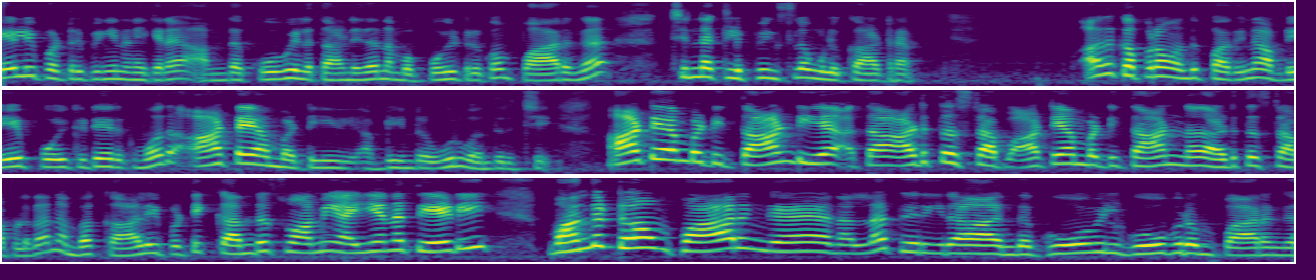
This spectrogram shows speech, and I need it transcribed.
கேள்விப்பட்டிருப்பீங்கன்னு நினைக்கிறேன். அந்த கோவிலை தாண்டி தான் நம்ம போயிட்டுருக்கோம். பாருங்கள் சின்ன கிளிப்பிங்ஸில் உங்களுக்கு காட்டுறேன். அதுக்கப்புறம் வந்து பார்த்திங்கன்னா அப்படியே போய்க்கிட்டே இருக்கும்போது ஆட்டையாம்பட்டி அப்படின்ற ஊர் வந்துருச்சு. ஆட்டையாம்பட்டி தாண்டிய அடுத்த ஸ்டாப் ஆட்டையாம்பட்டி தாண்டின அடுத்த ஸ்டாப்பில் தான் நம்ம காளிப்பட்டி கந்தசுவாமி ஐயனை தேடி வந்துட்டோம். பாருங்க நல்லா தெரிகிறா இந்த கோவில் கோபுரம் பாருங்க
